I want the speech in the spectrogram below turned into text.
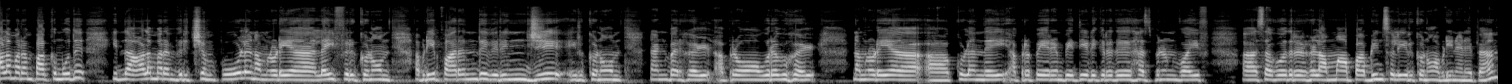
ஆலமரம் பார்க்கும்போது இந்த ஆலமரம் விருட்சம் போல் நம்மளுடைய லைஃப் இருக்கணும். அப்படியே பறந்து விரிஞ்சு இருக்கணும். நண்பர்கள் அப்புறம் உறவுகள் நம்மளுடைய குழந்தை அப்புறம் பேரன் பேத்தி எடுக்கிறது ஹஸ்பண்ட் அண்ட் ஒய்ஃப் சகோதரர்கள் அம்மா அப்பா அப்படின்னு சொல்லி இருக்கணும் அப்படின்னு நினைப்பேன்.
